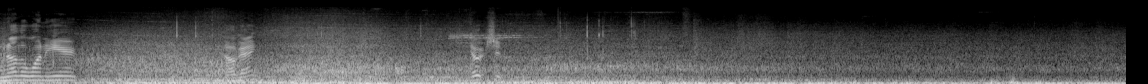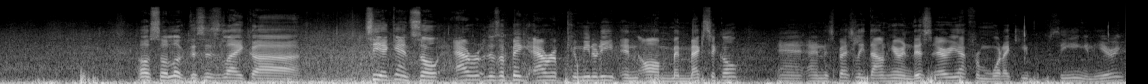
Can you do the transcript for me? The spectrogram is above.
Another one here. Okay. Oh, shit. Oh, so look, this is like, uh, see again, so Arab, there's a big Arab community in, um, in Mexico, and, and especially down here in this area, from what I keep seeing and hearing.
